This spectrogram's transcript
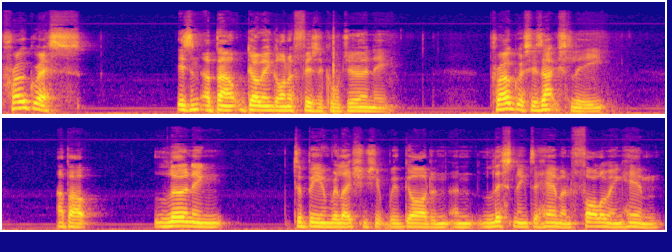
Progress isn't about going on a physical journey. Progress is actually about learning to be in relationship with God and, and listening to Him and following Him.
